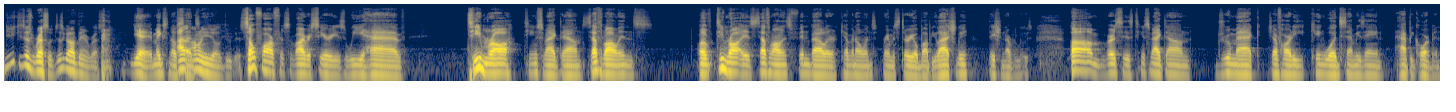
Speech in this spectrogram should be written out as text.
you can just wrestle. Just go out there and wrestle. yeah, it makes no I, I don't need y'all to do this. so far for Survivor Series, we have Team Raw, Team SmackDown, Seth Rollins. Well, Team Raw is Seth Rollins, Finn Balor, Kevin Owens, Rey Mysterio, Bobby Lashley. They should never lose. Um, versus Team SmackDown, Drew Mack, Jeff Hardy, King Wood, Sami Zayn, Happy Corbin.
